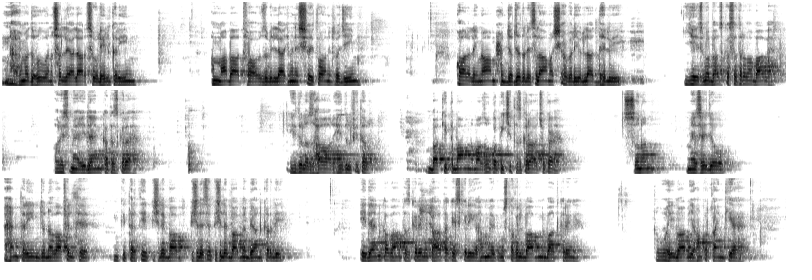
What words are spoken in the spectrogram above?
نحمد ون صلی اللہ رسول الکریم بعد فاؤز باللہ من الشیطان الرجیم قال الامام حجت الاسلام اشہ ولی اللہ دہلوی، یہ اس میں بحث کا سترواں باب ہے اور اس میں عیدین کا تذکرہ ہے۔ عید الاضحیٰ اور عید الفطر، باقی تمام نمازوں کا پیچھے تذکرہ آ چکا ہے۔ سنن میں سے جو اہم ترین جو نوافل تھے، ان کی ترتیب پچھلے باب، پچھلے سے پچھلے باب میں بیان کر دی۔ عیدین کا وہاں تذکرے میں کہا تھا کہ اس کے لیے ہم ایک مستقل باب میں بات کریں گے۔ تو وہی باب یہاں پر قائم کیا ہے۔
